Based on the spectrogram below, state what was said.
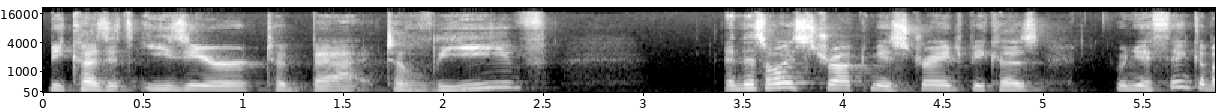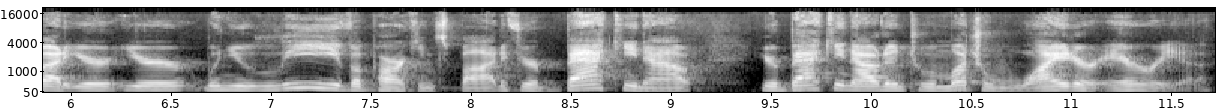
because it's easier to ba- to leave. And this always struck me as strange because when you think about it, you're you're when you leave a parking spot, if you're backing out, you're backing out into a much wider area.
